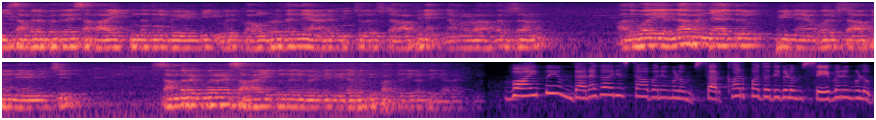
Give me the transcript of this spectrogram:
ഈ സംരംഭകരെ സഹായിക്കുന്നതിന് വേണ്ടി ഒരു കൗണ്ടർ തന്നെ ആരംഭിച്ചു ഒരു സ്റ്റാഫിനെ നമ്മളുടെ ആദർശമാണ് അതുപോലെ എല്ലാ പഞ്ചായത്തിലും പിന്നെ ഒരു സ്റ്റാഫിനെ നിയമിച്ച് സംരംഭകരെ സഹായിക്കുന്നതിന് വേണ്ടി നിരവധി പദ്ധതികൾ തയ്യാറാക്കി. വായ്പയും ധനകാര്യ സ്ഥാപനങ്ങളും സർക്കാർ പദ്ധതികളും സേവനങ്ങളും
